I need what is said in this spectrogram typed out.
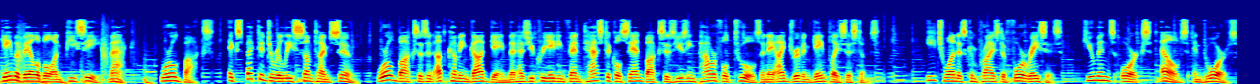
Game available on PC, Mac. Worldbox. Expected to release sometime soon. Worldbox is an upcoming God game that has you creating fantastical sandboxes using powerful tools and AI-driven gameplay systems. Each one is comprised of four races, humans, orcs, elves, and dwarves,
